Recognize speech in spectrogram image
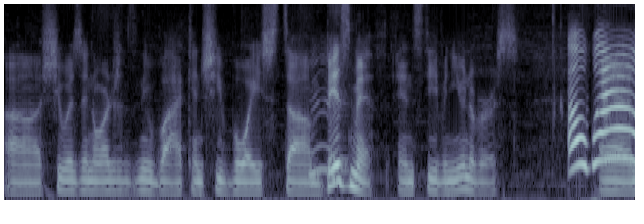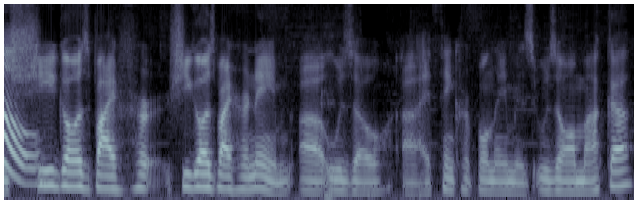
uh, she was in Orange is the New Black and she voiced um, Bismuth in Steven Universe. Oh wow! And she goes by her she goes by her name, uh, Uzo. Uh, I think her full name is Uzoamaka.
